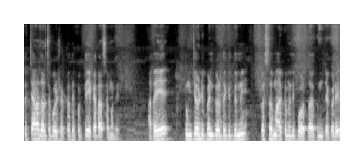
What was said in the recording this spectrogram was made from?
तो चार हजारचा करू शकता. ते फक्त एका तासामध्ये. आता हे तुमच्यावर डिपेंड करतं की तुम्ही कसं मार्केटमध्ये पोहोचता. तुमच्याकडे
